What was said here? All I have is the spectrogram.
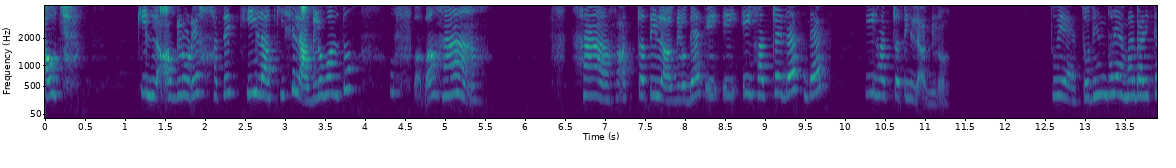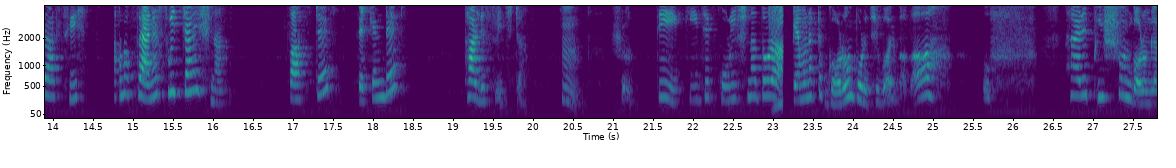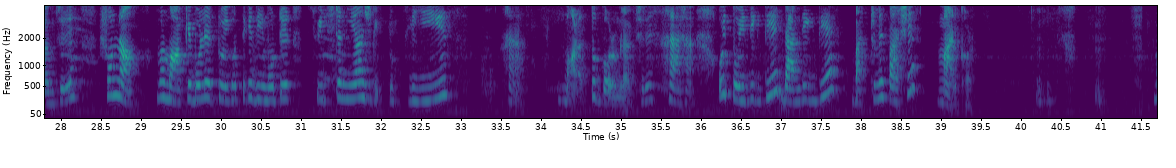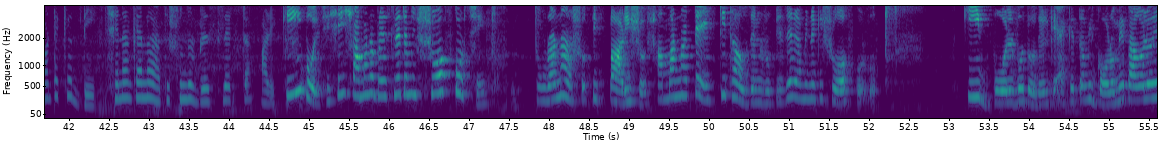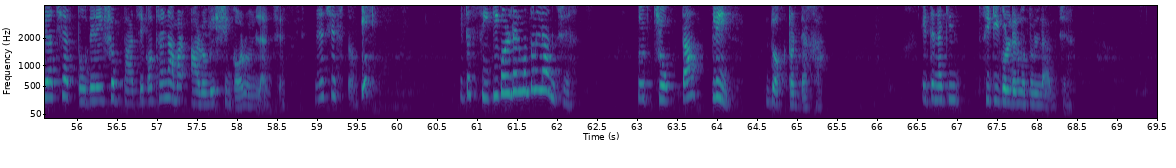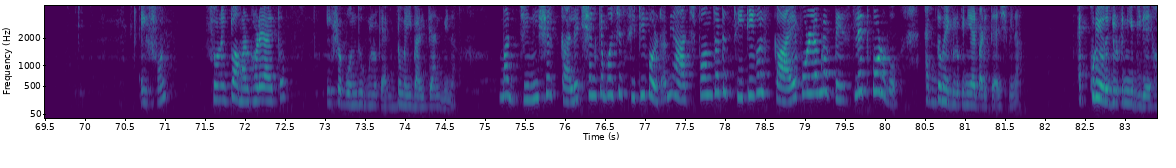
Ouch, কি লাগল রে হাতে? কি লাগ কিসে লাগল বলতো? উফ বাবা হ্যাঁ। হ্যাঁ হাতটাতেই লাগল। দেখ, এই এই এই হাতটায় দেখ দেখ, এই হাতটাতেই লাগল। তুই এতদিন ধরে আমার বাড়িতে আসছিস, এখনও ফ্যানের সুইচ জানিস না? ফার্স্টের সেকেন্ডের থার্ডের সুইচটা। হুম, সত্যি, কি যে করিস না তোরা? কেমন একটা গরম পড়েছে বল বাবা। উফ হ্যাঁ রে, ভীষণ গরম লাগছে রে। শোন না আমার মাকে বলে একটু ওই ঘর থেকে রিমোটের সুইচটা নিয়ে আসবি? একটু প্লিজ হ্যাঁ মারাত্মক গরম লাগছে রে। হ্যাঁ হ্যাঁ। ওই তো ওই দিক দিয়ে ডান দিক দিয়ে বাথরুমের পাশে মার ঘর। আমারটা কেউ দেখছে না কেন এত সুন্দর ব্রেসলেটটা আরে কী বলছি সেই সামান্য ব্রেসলেট আমি শো অফ করছি। তোরা না সত্যি পারিসও। সামান্য একটা এইট্টি থাউজেন্ড রুপিজের আমি নাকি শো অফ করব। কি বলব তোদেরকে? একে তো আমি গরমে পাগল হয়ে যাচ্ছি আর তোদের এইসব বাজে কথায় না আমার আরও বেশি গরম লাগছে। বুঝেছিস তো? ই, এটা সিটি গোল্ডের মতন লাগছে। তোর চোখটা প্লিজ ডক্টর দেখা। এটা নাকি সিটি গোল্ডের মতন লাগছে। এই শোন শোন একটু আমার ঘরে আয় তো। এইসব বন্ধুগুলোকে একদম এই বাড়িতে আনবি না। আমার জিনিসের কালেকশনকে বলছে সিটি গোল্ড। আমি আজ পর্যন্ত একটা সিটি গোল্ড কায়ে পড়লাম না ব্রেসলেট পরবো। একদম এগুলোকে নিয়ে আর বাড়িতে আসবি না। এক্ষুনি ওদেরগুলোকে নিয়ে বিদে হ।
